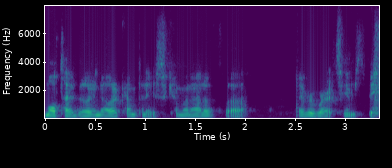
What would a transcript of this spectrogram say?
multi-billion dollar companies coming out of uh, everywhere it seems to be.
